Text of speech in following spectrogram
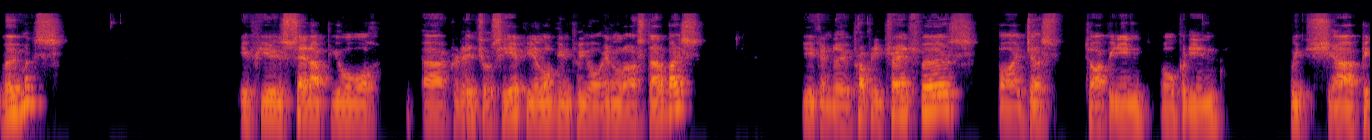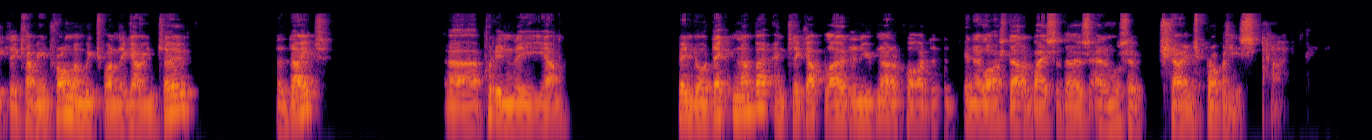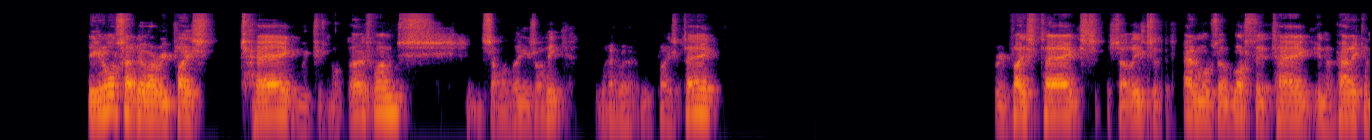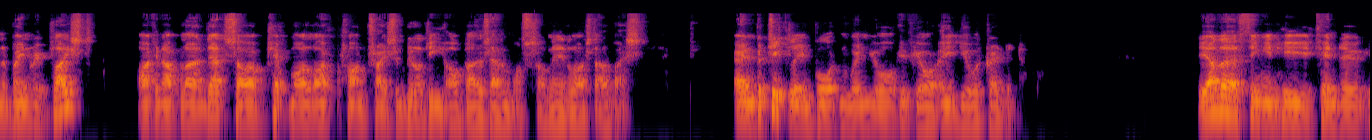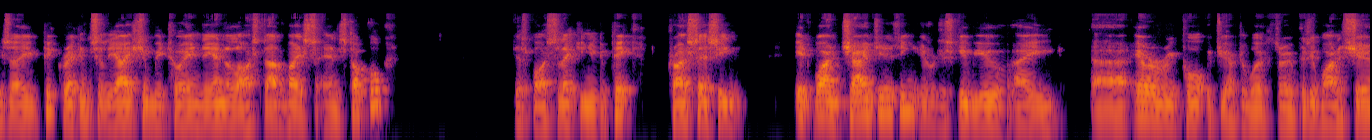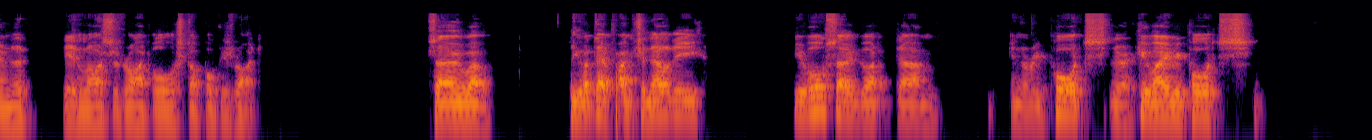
movements, if you set up your uh, credentials here, if you log in for your NLIS database, you can do property transfers by just typing in or putting in which uh, PIC they're coming from and which one they're going to, the date, uh, put in the um, vendor deck number and click upload and you've notified the NLIS database that those animals have changed properties. You can also do a replace tag, which is not those ones. Some of these, I think, will have a replace tag. Replace tags. So these are animals that have lost their tag in the paddock and have been replaced. I can upload that. So I've kept my lifetime traceability of those animals on the NLIS database and particularly important when you're if you're EU accredited. The other thing in here you can do is a PIC reconciliation between the NLIS database and Stockbook, just by selecting your PIC, processing. It won't change anything. It'll just give you a uh, error report which you have to work through because it won't assume that the NLIS is right or Stockbook is right. So um, you've got that functionality. You've also got um, in the reports. There are QA reports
